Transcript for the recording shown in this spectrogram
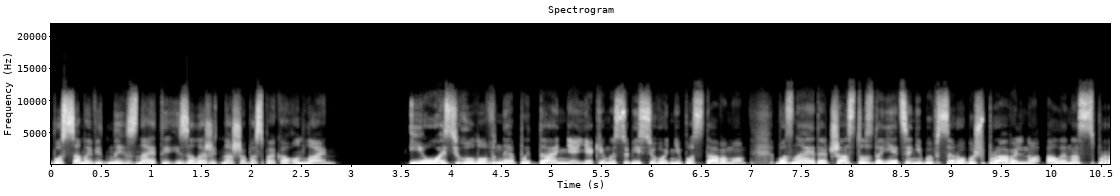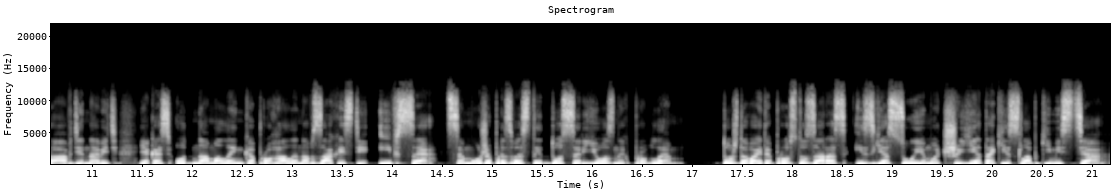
бо саме від них, знаєте, і залежить наша безпека онлайн. І ось головне питання, яке ми собі сьогодні поставимо. Бо знаєте, часто здається, ніби все робиш правильно, але насправді навіть якась одна маленька прогалина в захисті, і все це може призвести до серйозних проблем. Тож давайте просто зараз і з'ясуємо, чи є такі слабкі місця.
